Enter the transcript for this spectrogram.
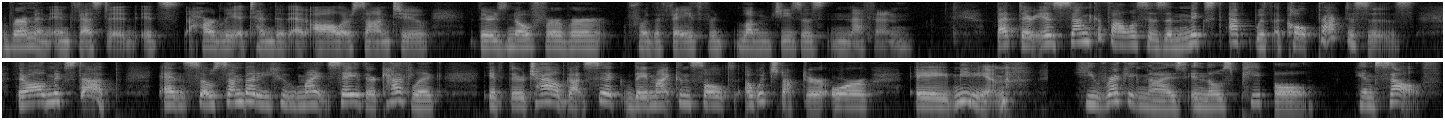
vermin infested, it's hardly attended at all or sung to. There's no fervor for the faith, for love of Jesus, nothing. But there is some Catholicism mixed up with occult practices. They're all mixed up. And so somebody who might say they're Catholic, if their child got sick, they might consult a witch doctor or a medium. He recognized in those people himself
